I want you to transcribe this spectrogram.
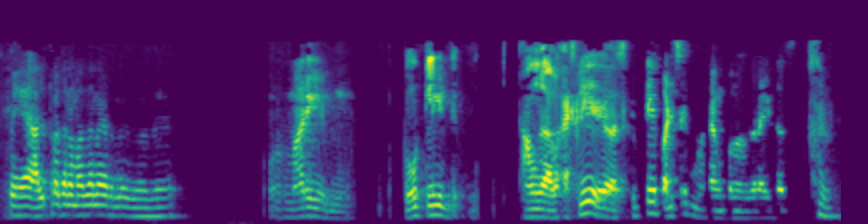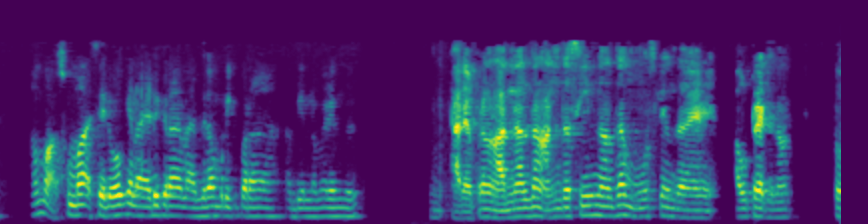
இப்ப என் அல்பதனமா தானே இருந்தது அது? ஒரு மாதிரி டோட்டலி அவங்க ஆக்சுவலி ஸ்கிரிப்டே படிச்சிருக்க மாட்டாங்க போல அந்த ரைட்டர்ஸ் ஆமா சும்மா சரி ஓகே நான் எடுக்கிறேன் நான் இதெல்லாம் முடிக்க போறேன் அப்படின்ற மாதிரி இருந்தது. அதுக்கப்புறம் அதனால தான் அந்த சீன்னால தான் மோஸ்ட்லி அந்த அவுட்ரேஜ் தான். ஸோ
